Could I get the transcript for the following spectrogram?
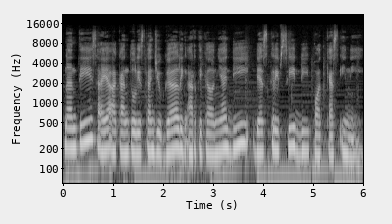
Nanti saya akan tuliskan juga link artikelnya di deskripsi di podcast ini.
